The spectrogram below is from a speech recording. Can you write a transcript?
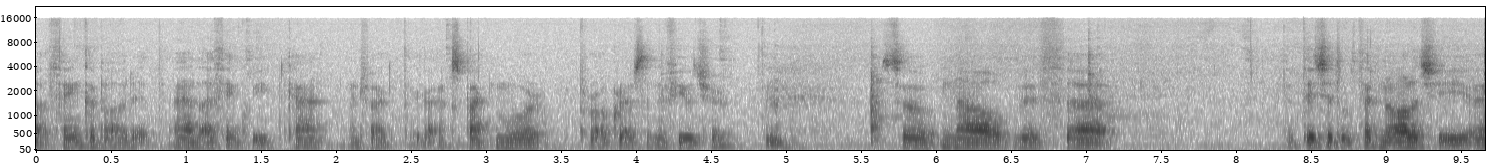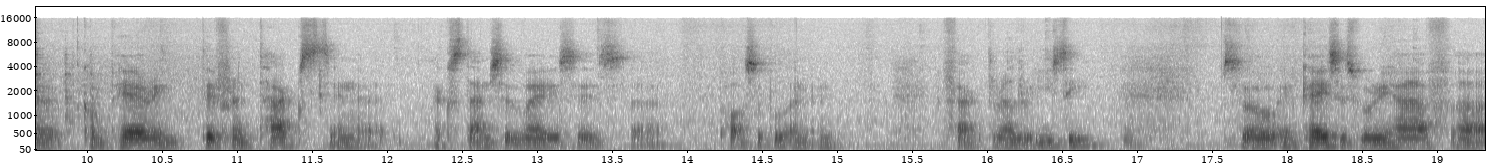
uh, think about it, and I think we can, in fact, expect more progress in the future. Mm. So now with uh, digital technology, uh, comparing different texts in uh, extensive ways is uh, possible and, in fact, rather easy. So in cases where we have uh,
